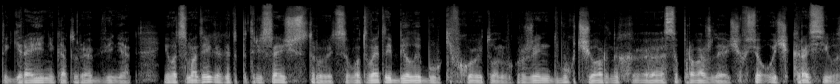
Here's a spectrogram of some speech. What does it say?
Это героини, которые обвинят. И вот смотри, как это потрясающе строится. Вот в этой белой бурке входит он в окружении двух черных э, сопровождающих. Все очень красиво,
